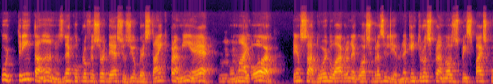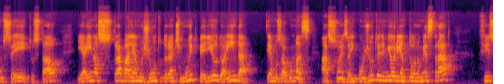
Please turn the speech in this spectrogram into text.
por 30 anos né, com o professor Décio Zilberstein, que para mim é uhum. o maior pensador do agronegócio brasileiro, né? Quem trouxe para nós os principais conceitos, tal. E aí nós trabalhamos junto durante muito período, ainda temos algumas ações aí em conjunto. Ele me orientou no mestrado, fiz,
